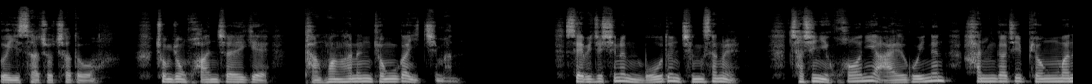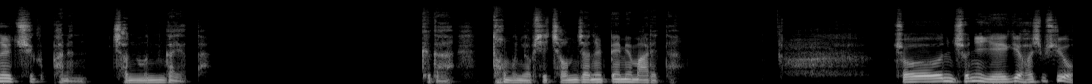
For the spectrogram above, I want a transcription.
의사조차도 종종 환자에게 당황하는 경우가 있지만, 세비지 씨는 모든 증상을 자신이 훤히 알고 있는 한 가지 병만을 취급하는 전문가였다. 그가 터무니없이 점잔을 빼며 말했다. 천천히 얘기하십시오,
